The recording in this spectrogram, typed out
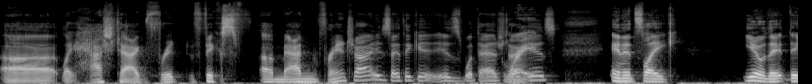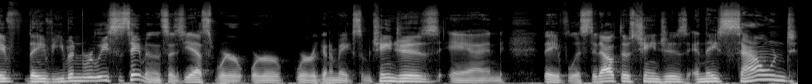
uh, like hashtag frit, fix uh, Madden franchise. I think it is what the hashtag Right. is, and it's like, you know, they, they've they've even released a statement that says yes, we're we're we're gonna make some changes, and they've listed out those changes, and they sound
